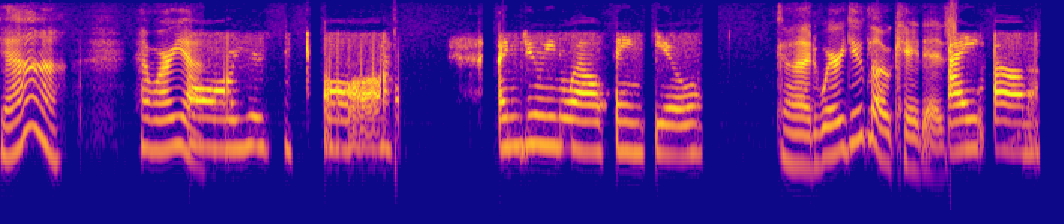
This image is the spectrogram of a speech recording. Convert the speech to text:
Yeah. How are you? Oh, you're. Oh, I'm doing well. Thank you. Good. Where are you located? I um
